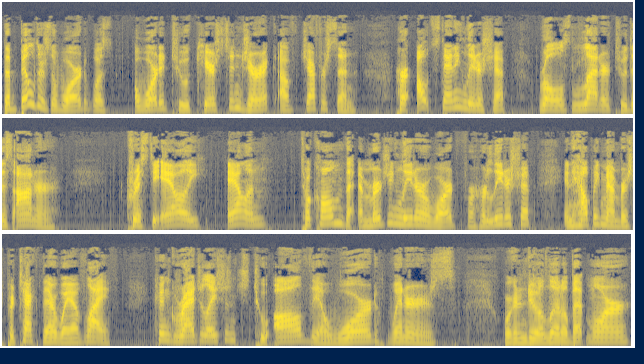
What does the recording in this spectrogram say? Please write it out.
The Builders Award was awarded to Kirsten Jurek of Jefferson. Her outstanding leadership rolls letter to this honor. Christy Alley, Allen took home the Emerging Leader Award for her leadership in helping members protect their way of life. Congratulations to all the award winners. We're going to do a little bit more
